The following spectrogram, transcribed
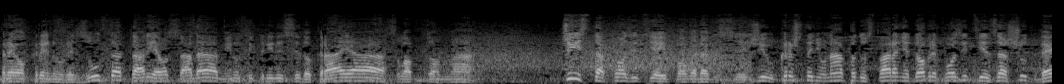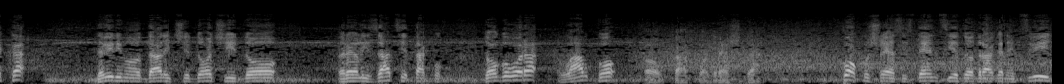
preokrenu rezultat, ali evo sada minuti 30 do kraja s loptom čista pozicija i pogodak se živ u krštenju, napadu, stvaranje dobre pozicije za šut beka. Da vidimo da li će doći do realizacije takvog dogovora. Lavko, o kakva greška. Pokušaj asistencije do Dragane Cvić,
